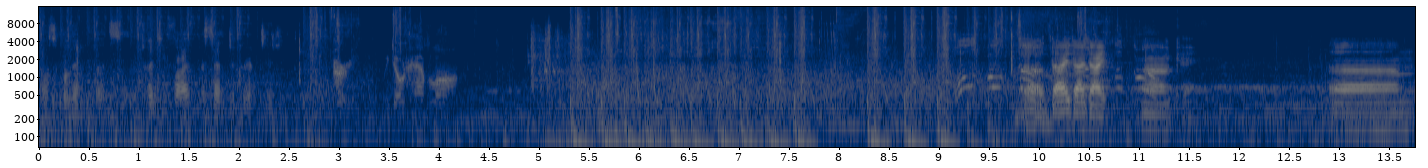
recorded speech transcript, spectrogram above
possible inputs. 25% decrypted. Hurry, we don't have long. Uh, die, die, die. Uh, okay. Um,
